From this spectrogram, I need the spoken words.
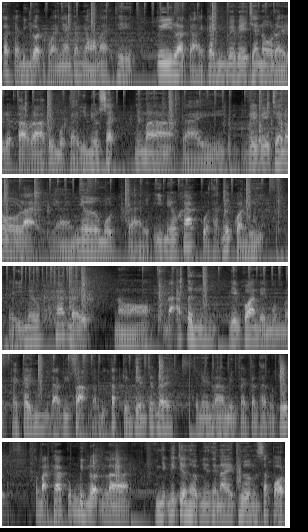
các cái bình luận của anh em trong nhóm ấy thì tuy là cái kênh VV Channel đấy được tạo ra từ một cái email sạch nhưng mà cái VV Channel lại à, nhờ một cái email khác của Thạc Đức quản lý. Cái email khác đấy nó đã từng liên quan đến một, một cái kênh đã vi phạm đã bị tắt kiếm tiền trước đây cho nên là mình phải cẩn thận một chút. Các bạn khác cũng bình luận là những cái trường hợp như thế này thường support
